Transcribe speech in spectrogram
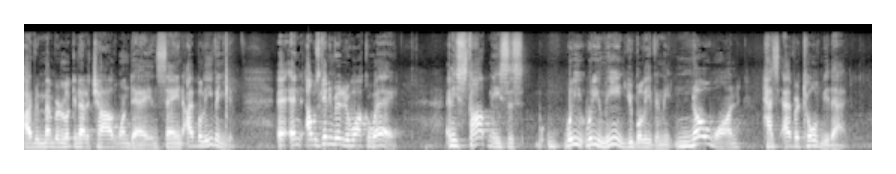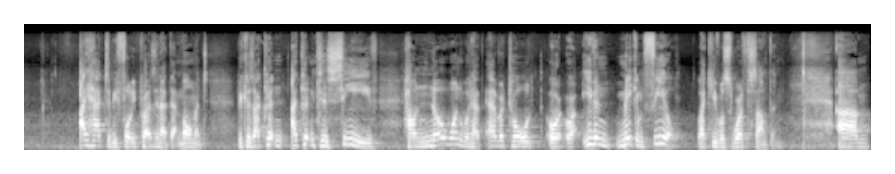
I remember looking at a child one day and saying, I believe in you. A- And I was getting ready to walk away. And he stopped me. He says, what do, you, what do you mean you believe in me? No one has ever told me that. I had to be fully present at that moment because I couldn't, I couldn't conceive how no one would have ever told or, or even make him feel like he was worth something. Um,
